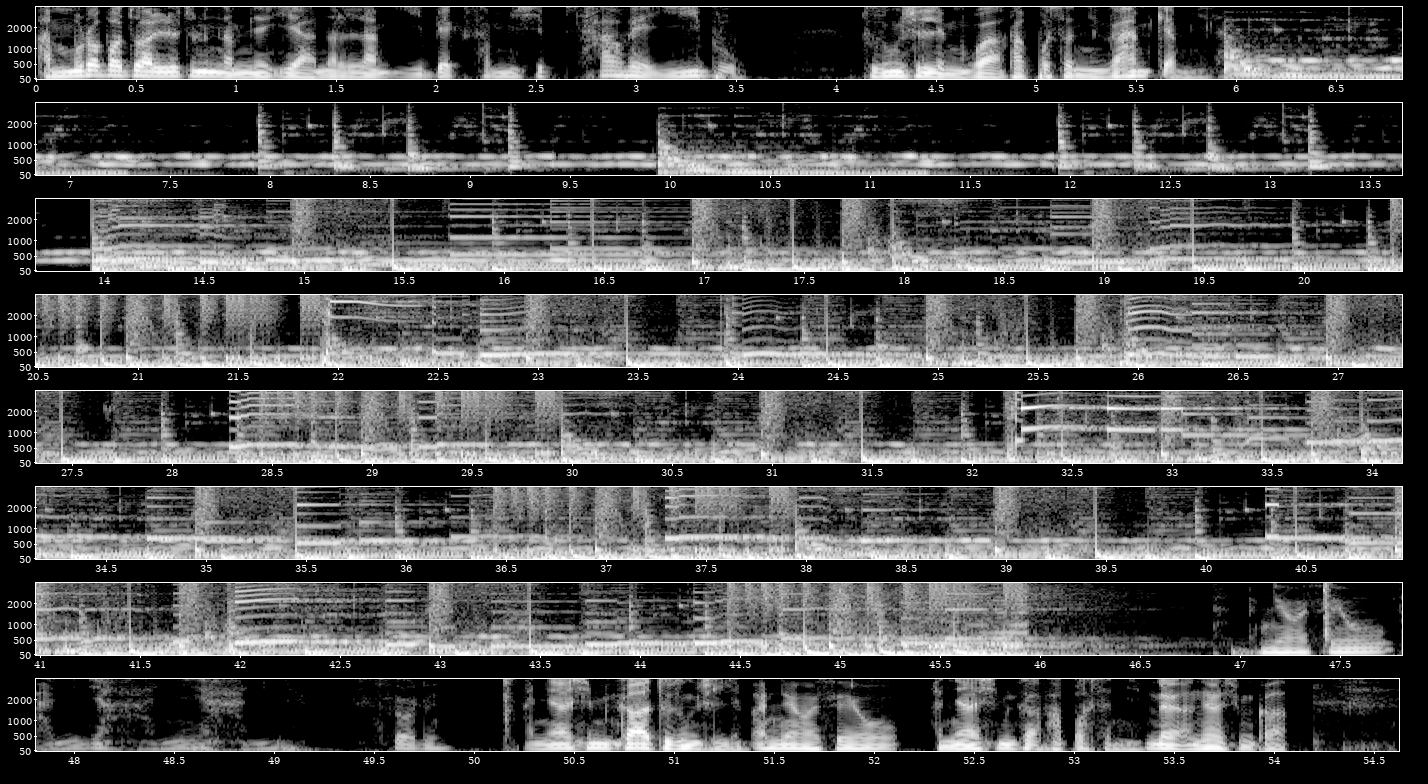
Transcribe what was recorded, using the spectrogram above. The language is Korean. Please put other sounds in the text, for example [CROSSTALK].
안 물어봐도 알려주는 남 얘기 아날람 234회 2부 두둥실님과 박보사님과 함께합니다. 안녕하십니까 두둥실님. 안녕하세요. 안녕하십니까 박 박사님. 네, 안녕하십니까.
